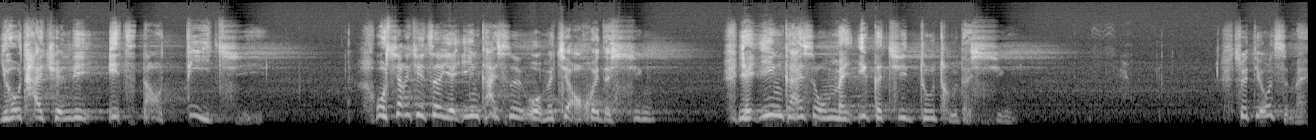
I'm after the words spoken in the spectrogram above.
犹太权力一直到地极。我相信这也应该是我们教会的心，也应该是我们每一个基督徒的心。所以弟兄姊妹，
